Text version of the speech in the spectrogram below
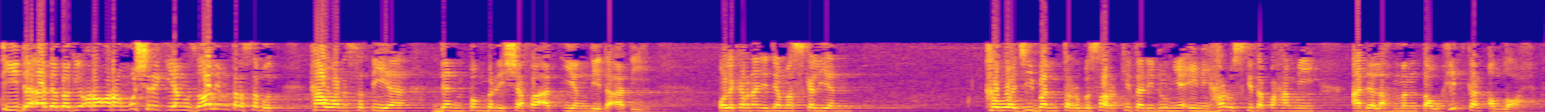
Tidak ada bagi orang-orang musyrik yang zalim tersebut kawan setia dan pemberi syafaat yang ditaati. Oleh karenanya jamaah sekalian, kewajiban terbesar kita di dunia ini harus kita pahami adalah mentauhidkan Allah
